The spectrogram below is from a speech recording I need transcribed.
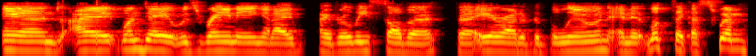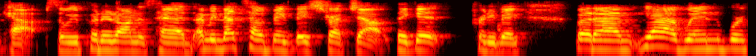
And I one day it was raining and I I released all the the air out of the balloon and it looked like a swim cap. So we put it on his head. I mean that's how big they stretch out. They get pretty big. But um, yeah, when we're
